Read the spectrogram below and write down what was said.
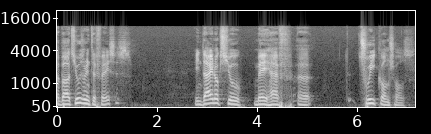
about user interfaces. In dialogues, you may have uh, three consoles,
